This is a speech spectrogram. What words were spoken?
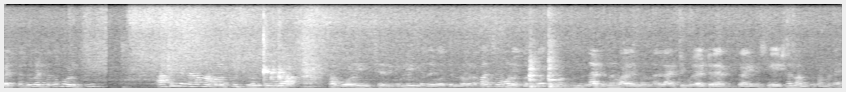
പെട്ടെന്ന് പെട്ടെന്ന് പൊളിക്കി. അപ്പൊ ഇങ്ങനെ നമ്മൾ ചുറ്റു വെക്കുന്ന സവോളയും ചെറിയുള്ളിയും അതുപോലെ തന്നെ നമ്മുടെ പച്ചമുളകൊക്കെ ഉണ്ട്. അപ്പൊ നന്നായിട്ട് വഴന്ന് നല്ല അടിപൊളിയായിട്ട് ഇറക്കി കഴിഞ്ഞ ശേഷം നമുക്ക് നമ്മുടെ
